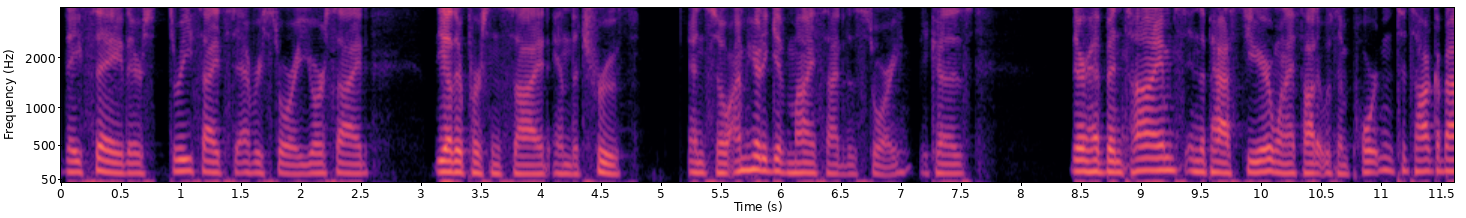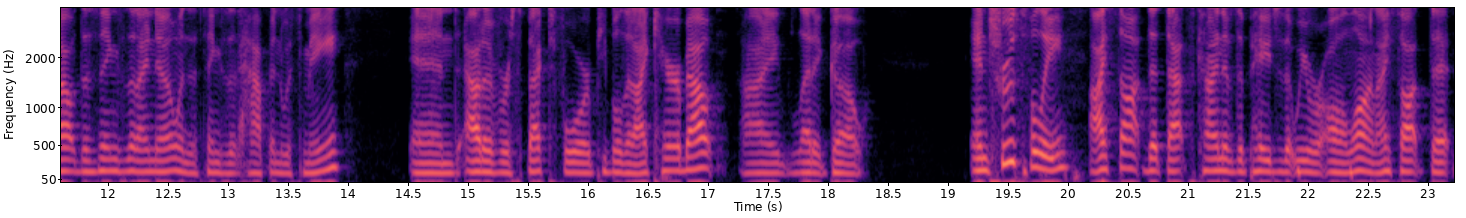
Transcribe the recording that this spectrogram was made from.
they say there's three sides to every story your side, the other person's side, and the truth. And so I'm here to give my side of the story because there have been times in the past year when I thought it was important to talk about the things that I know and the things that happened with me. And out of respect for people that I care about, I let it go. And truthfully, I thought that that's kind of the page that we were all on. I thought that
